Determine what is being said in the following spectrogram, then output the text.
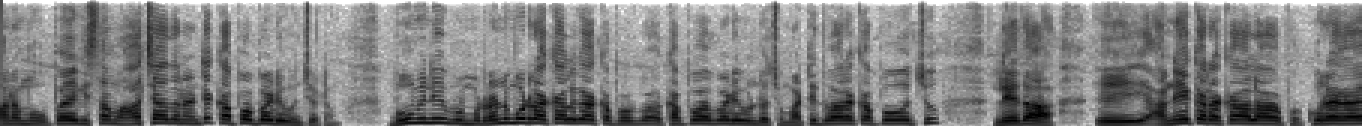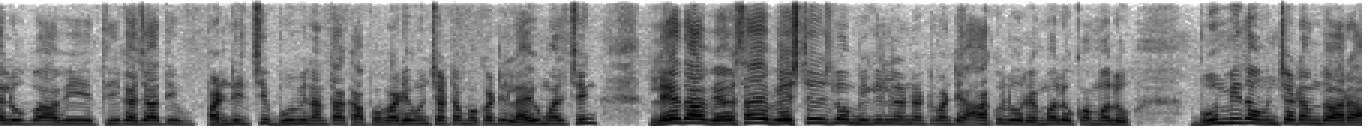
మనము ఉపయోగిస్తాం ఆచ్ఛాదన అంటే కప్పబడి ఉంచటం. భూమిని రెండు మూడు రకాలుగా కప్ప కప్పబడి ఉండొచ్చు. మట్టి ద్వారా కప్పవచ్చు లేదా ఈ అనేక రకాల కూరగాయలు అవి తీగజాతి పండించి భూమిని అంతా కప్పబడి ఉంచటం ఒకటి లైవ్ మల్చింగ్ లేదా వ్యవసాయ వేస్టేజ్లో మిగిలినటువంటి ఆకులు రెమ్మలు కొమ్మలు భూమి మీద ఉంచడం ద్వారా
